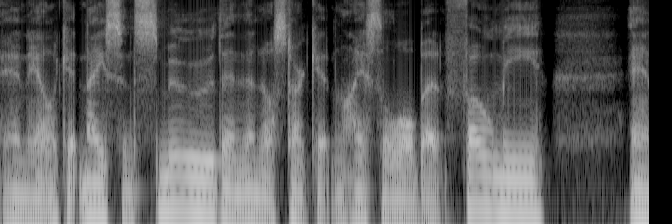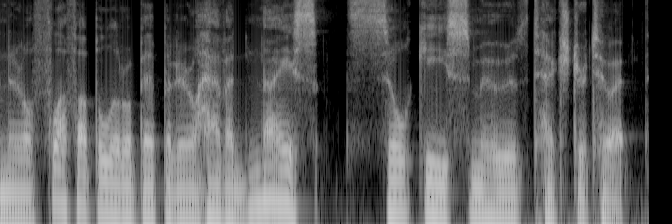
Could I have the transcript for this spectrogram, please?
and it'll get nice and smooth, and then it'll start getting nice, a little bit foamy and it'll fluff up a little bit, but it'll have a nice, silky, smooth texture to it.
